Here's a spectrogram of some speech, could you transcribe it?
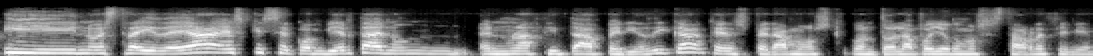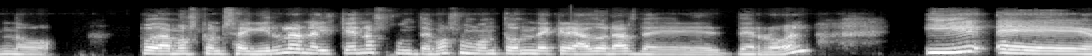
Y nuestra idea es que se convierta en, un, en una cita periódica, que esperamos que con todo el apoyo que hemos estado recibiendo podamos conseguirlo, en el que nos juntemos un montón de creadoras de, rol. Y eh,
